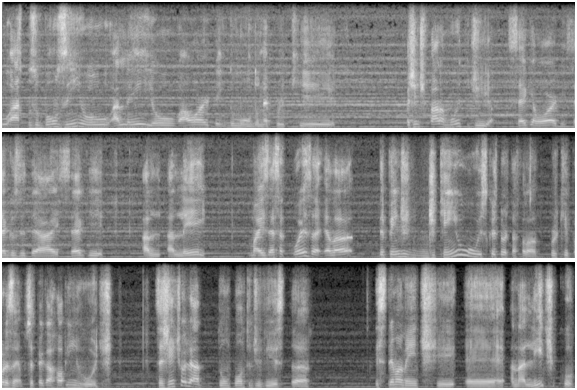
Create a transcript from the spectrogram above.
o, aspas, o bonzinho, ou a lei, ou a ordem do mundo, né? Porque a gente fala muito de segue a ordem, segue os ideais, segue a, a lei, mas essa coisa, ela depende de quem o escritor está falando. Porque, por exemplo, você pegar Robin Hood, se a gente olhar de um ponto de vista extremamente é, analítico,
